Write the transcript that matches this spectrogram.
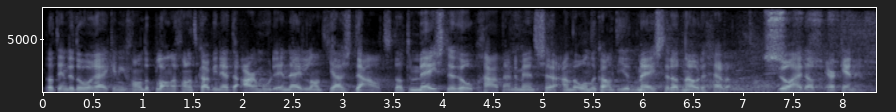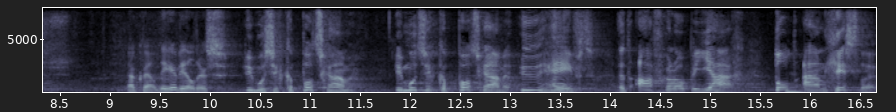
dat in de doorrekening van de plannen van het kabinet de armoede in Nederland juist daalt. Dat de meeste hulp gaat naar de mensen aan de onderkant die het meeste dat nodig hebben. Wil hij dat erkennen? Dank u wel. De heer Wilders. U moet zich kapot schamen. U moet zich kapot schamen. U heeft het afgelopen jaar tot aan gisteren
